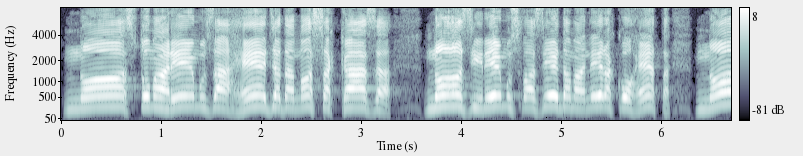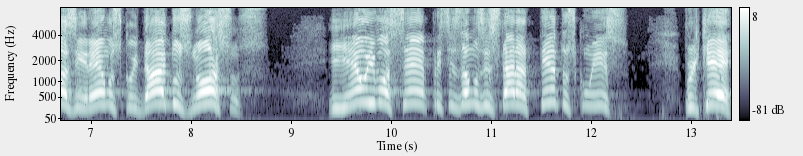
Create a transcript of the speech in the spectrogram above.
nós tomaremos a rédea da nossa casa, nós iremos fazer da maneira correta, nós iremos cuidar dos nossos. E eu e você precisamos estar atentos com isso, porque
